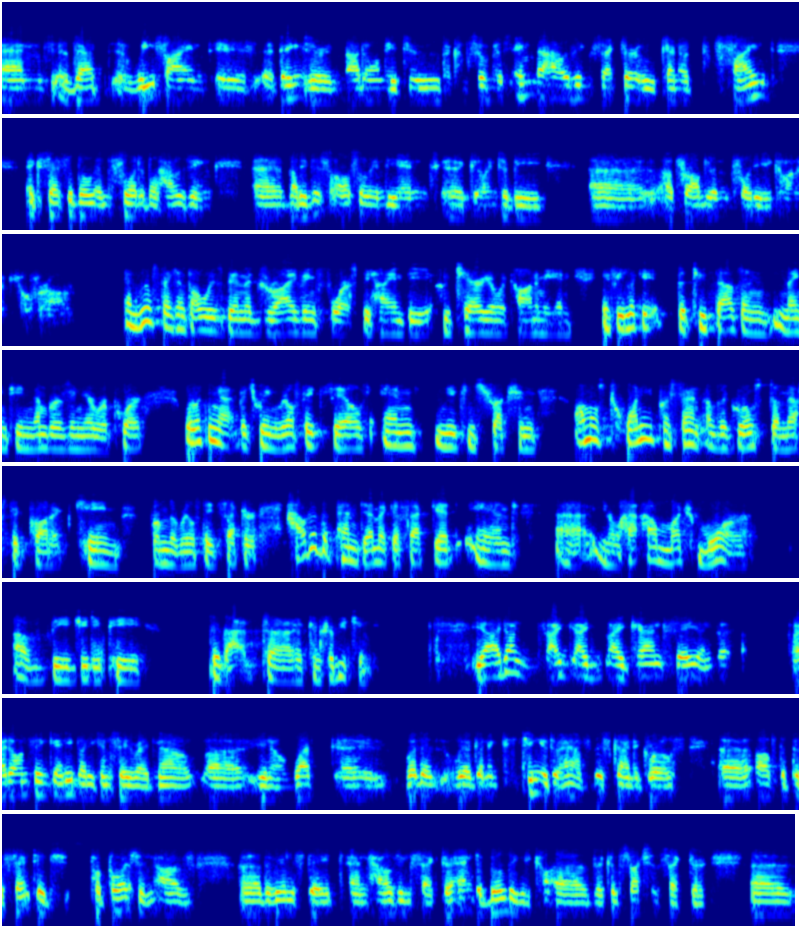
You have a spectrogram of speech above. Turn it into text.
and that we find is a danger not only to the consumers in the housing sector who cannot find accessible and affordable housing, uh, but it is also in the end uh, going to be uh, a problem for the economy overall. And real estate has always been the driving force behind the Ontario economy. And if you look at the 2019 numbers in your report, we're looking at between real estate sales and new construction, almost 20% of the gross domestic product came from the real estate sector. How did the pandemic affect it? And, uh, you know, how, how, much more of the GDP did that uh, contribute to? Yeah, I don't. I I, I can't say, and I don't think anybody can say right now. Uh, you know what? Uh, whether we're going to continue to have this kind of growth uh, of the percentage proportion of uh, the real estate and housing sector and the building, uh, the construction sector, uh,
